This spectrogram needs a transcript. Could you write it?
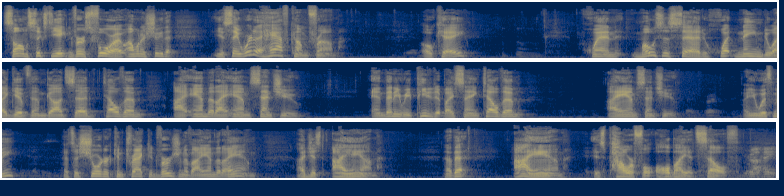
Psalm 68 and verse 4, I, I want to show you that. You say, where did the half come from? Okay. When Moses said, What name do I give them? God said, Tell them, I am that I am sent you. And then he repeated it by saying, Tell them, I am sent you. Are you with me? That's a shorter, contracted version of I am that I am. I just, I am. Now that I am is powerful all by itself. Right.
